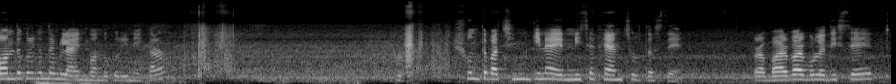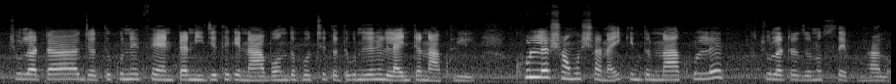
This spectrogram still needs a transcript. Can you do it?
বন্ধ করে কিন্তু আমি লাইন বন্ধ করি নাই, কারণ শুনতে পাচ্ছেন কি না এর নিচে ফ্যান চলতেছে। ওরা বারবার বলে দিছে, চুলাটা যতক্ষণে ফ্যানটা নিজে থেকে না বন্ধ হচ্ছে, ততক্ষণে যেন লাইনটা না খুলি। খুললে সমস্যা নাই, কিন্তু না খুললে চুলাটার জন্য সেফ ভালো।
